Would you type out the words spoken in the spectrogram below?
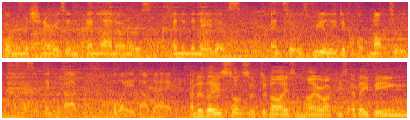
former missionaries, and, and landowners, and then the natives. And so it was really difficult not to read the Tempest and think about Hawaii that way. And are those sorts of divides and hierarchies, are they being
